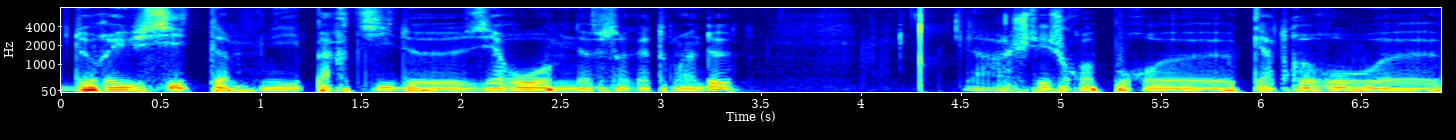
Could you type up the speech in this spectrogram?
de réussite. Il est parti de zéro en 1982. Il a racheté, je crois, pour 4 euh, euros euh,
